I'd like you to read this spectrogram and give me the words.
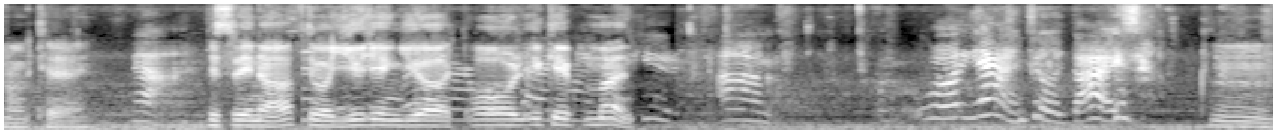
Okay. Yeah. It's enough to using your old equipment. Um. Well, yeah, until it dies. Hmm.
